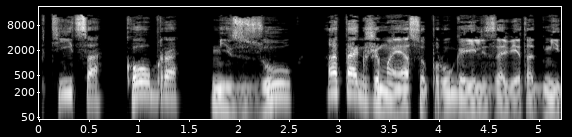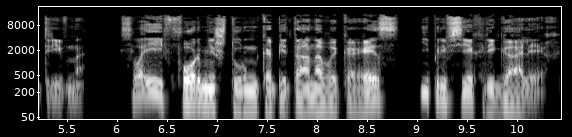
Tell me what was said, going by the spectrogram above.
Птица, Кобра, Миззул, а также моя супруга Елизавета Дмитриевна в своей форме штурм-капитана ВКС и при всех регалиях.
